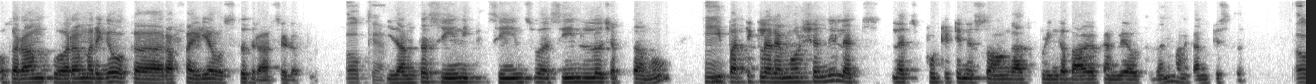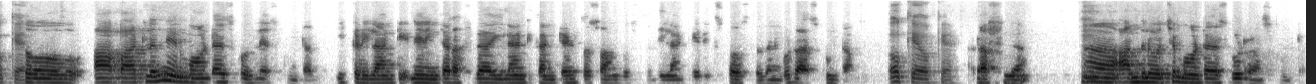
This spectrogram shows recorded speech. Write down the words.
ఒక రామ్ వరమరిగా ఒక రఫ్ ఐడియా వస్తుంది రాసేటప్పుడు. ఓకే. ఇదంతా సీన్ సీన్స్ సీన్లో చెప్తాము. ఈ పర్టికులర్ ఎమోషన్ని let's let's put it in song అప్పుడు ఇంకా బాగా కన్వే అవుతుందని మనకు అనిపిస్తుంది. ఓకే. సో ఆ పాటలను నేను మౌంటాజ్ వదిలేసుకుంటాను. ఇక్కడ ఇలాంటి నేను ఇంకా రఫ్గా ఇలాంటి కంటెంట్తో సాంగ్ వస్తుంది ఇలాంటి లిరిక్స్తో వస్తుంది అని కూడా రాసుకుంటాం ఓకే ఓకే. రఫ్గా. అందులో వచ్చే మౌంటాజ్ కూడా రాసుకుంటాం.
